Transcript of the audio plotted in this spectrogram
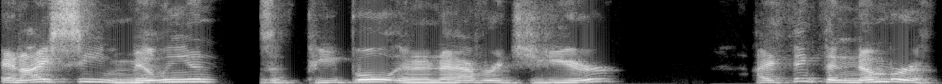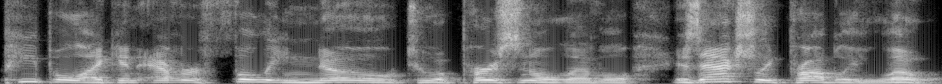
and I see millions of people in an average year, I think the number of people I can ever fully know to a personal level is actually probably lower.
